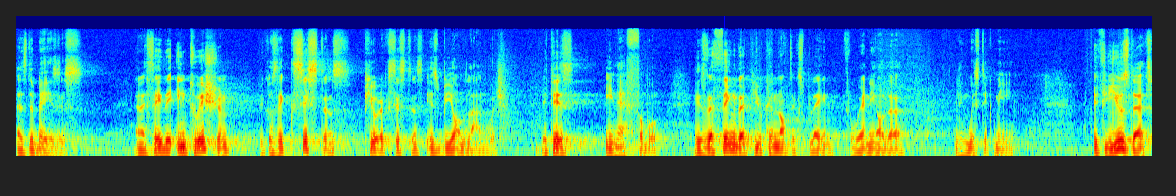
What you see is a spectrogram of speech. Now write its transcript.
as the basis. And I say the intuition because existence, pure existence, is beyond language. It is ineffable. It is the thing that you cannot explain through any other linguistic mean. If you use that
